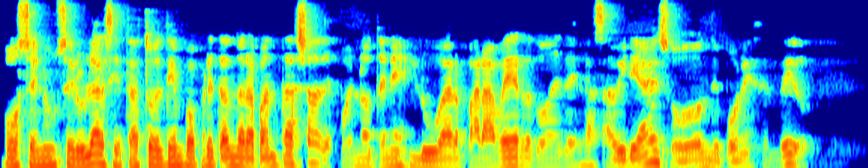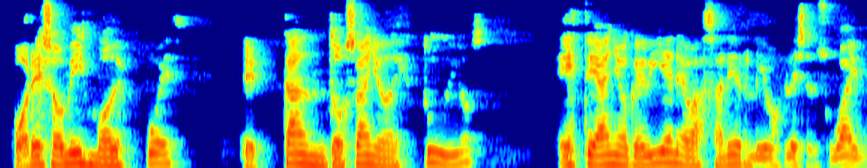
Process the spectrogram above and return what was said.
Vos en un celular, si estás todo el tiempo apretando la pantalla, después no tenés lugar para ver dónde tenés las habilidades o dónde pones el dedo. Por eso mismo, después de tantos años de estudios, este año que viene va a salir League of Legends Wild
